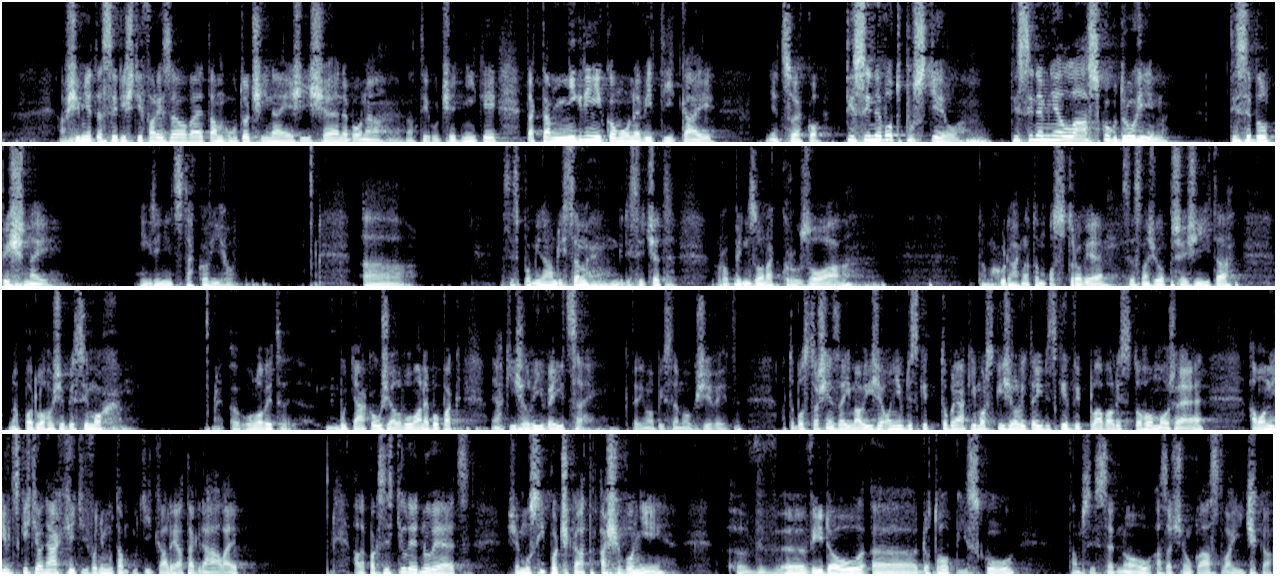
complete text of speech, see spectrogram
A všimněte si, když ti farizeové tam útočí na Ježíše nebo na, na ty učedníky, tak tam nikdy nikomu nevytýkají něco jako ty jsi neodpustil, ty jsi neměl lásku k druhým, ty jsi byl pišnej. Nikdy nic takového. Uh, já si vzpomínám, když jsem kdysi čet Robinsona Crusoa, tam chudák na tom ostrově se snažil přežít a napadlo ho, že by si mohl ulovit buď nějakou želvu, anebo pak nějaký želvý vejce, kterým by se mohl živit. A to bylo strašně zajímavé, že oni vždycky, to byly nějaký morský želvy, které vždycky vyplavali z toho moře a on vždycky chtěl nějak chytit, oni mu tam utíkali a tak dále. Ale pak zjistil jednu věc, že musí počkat, až oni vyjdou eh, do toho písku, tam si sednou a začnou klást vajíčka.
